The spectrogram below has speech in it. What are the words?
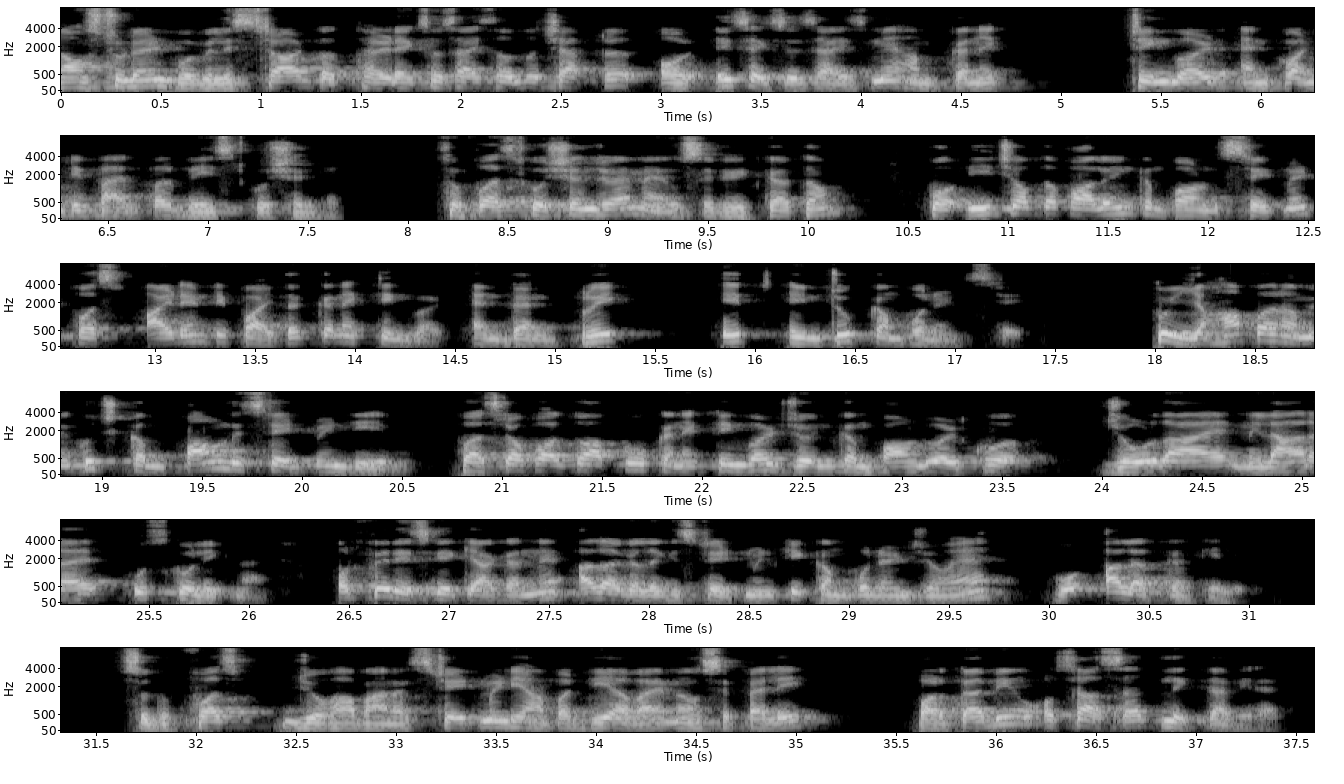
Now student we will start the third exercise of the chapter और इस exercise में हम कनेक्टिंग वर्ड एंड क्वांटिफायर पर based question करें सो फ़र्स्ट क्वेश्चन जो है, मैं उसे रीड करता हूँ। For each of the following compound statement first identify the connecting word and then break it into component statement तो यहाँ पर हमें कुछ कंपाउंड स्टेटमेंट दिए हुए फ़र्स्ट ऑफ़ ऑल तो आपको कनेक्टिंग वर्ड जो इन कंपाउंड वर्ड को जोड़ रहा है, मिला रहा है, उसको लिखना है। और फिर इसके क्या करने अलग अलग स्टेटमेंट के कंपोनेंट जो हैं वो अलग करके लिखना सो द फ़र्स्ट जो हमारा स्टेटमेंट यहाँ पर दिया हुआ है, मैं उससे पहले पढ़ता भी हूँ और साथ साथ लिखता भी रहता हूँ।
